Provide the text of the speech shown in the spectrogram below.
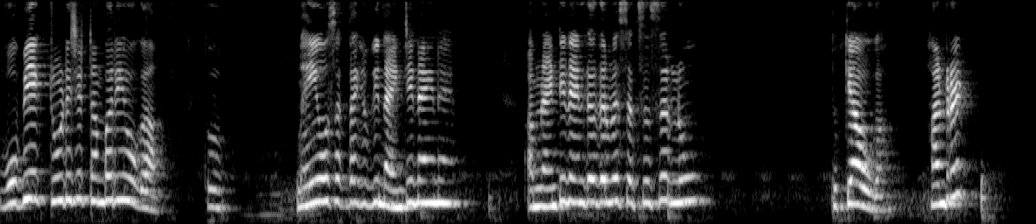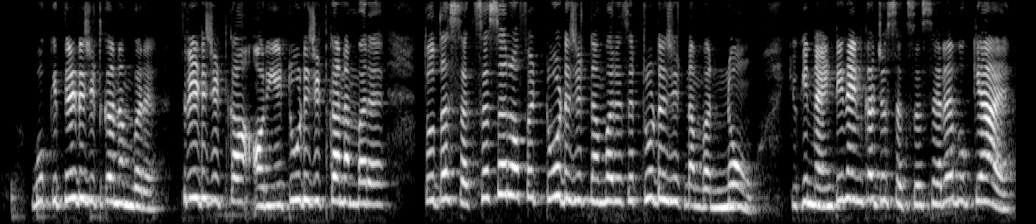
वो भी एक टू डिजिट नंबर ही होगा? तो नहीं हो सकता क्योंकि नाइन्टी नाइन है। अब नाइन्टी नाइन का अगर मैं सक्सेसर लूँ तो क्या होगा? हंड्रेड वो कितने डिजिट का नंबर है? थ्री डिजिट का और ये टू डिजिट का नंबर है। तो the successor of a two digit number is a two digit number no क्योंकि नाइन्टी नाइन का जो सक्सेसर है, वो क्या है?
